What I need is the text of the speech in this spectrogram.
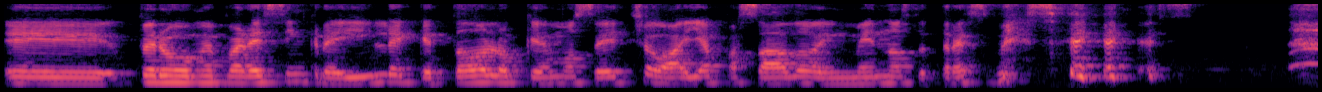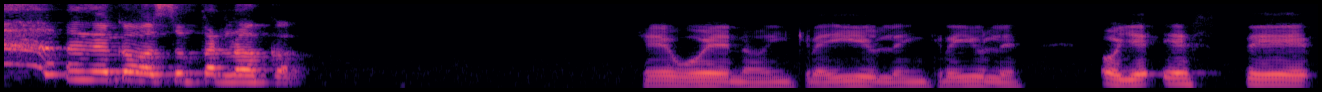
eh, pero me parece increíble que todo lo que hemos hecho haya pasado en menos de tres meses. sido como súper loco. Qué bueno, increíble, increíble. Oye, este,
